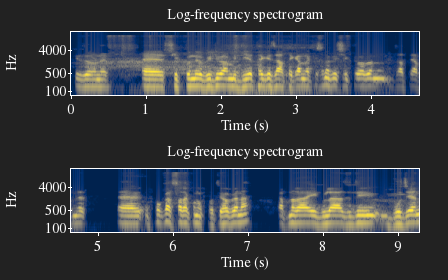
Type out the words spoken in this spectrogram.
কি ধরনের শিক্ষণীয় ভিডিও আমি দিয়ে থাকি, যা থেকে আপনারা কিছু না কিছু শিখতে পারবেন, যাতে আপনার উপকার ছাড়া কোনো ক্ষতি হবে না। আপনারা এগুলা যদি বুঝেন,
